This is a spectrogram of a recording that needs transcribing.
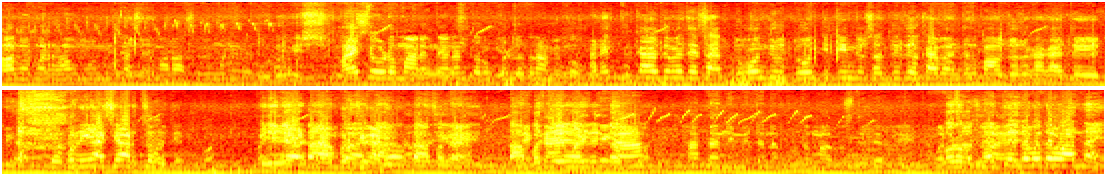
हा बाबा राहा मग मी जास्त मारा असं म्हणत आहे तेवढं मारा त्यानंतर उकडलं तर आम्ही बघू. आणि ते काय होतं माहिती आहे साहेब दोन दिवस दोन ते तीन दिवसात तिथे काय म्हणतात बावजोर का काय ते येते तो पण ही अशी अडचण होते. म्हणजे डांबरची गाडी. गाडी. काय. हाताने मी त्यांना कुठं मारूच दिलेलं नाही. बरोबर त्याच्याबद्दल वाद नाही.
